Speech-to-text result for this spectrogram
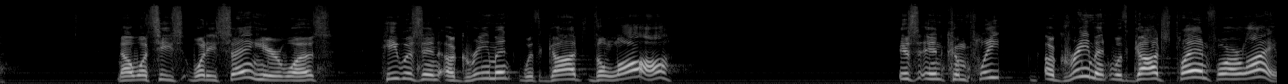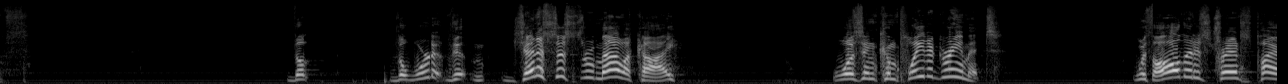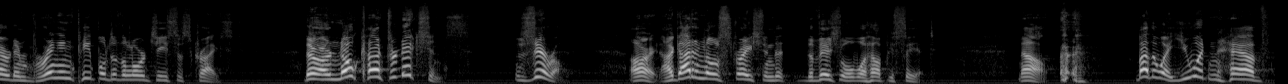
Now, what's he's, what he's saying here was he was in agreement with God. The law is in complete agreement with God's plan for our lives. The, the word, the, Genesis through Malachi was in complete agreement with all that has transpired in bringing people to the Lord Jesus Christ. There are no contradictions. Zero. All right, I got an illustration that the visual will help you see it. Now, by the way, you wouldn't have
